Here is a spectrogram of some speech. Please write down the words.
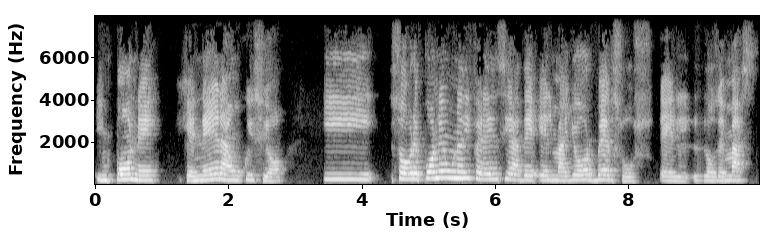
Impone, genera un juicio y sobrepone una diferencia de el mayor versus el, los demás,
